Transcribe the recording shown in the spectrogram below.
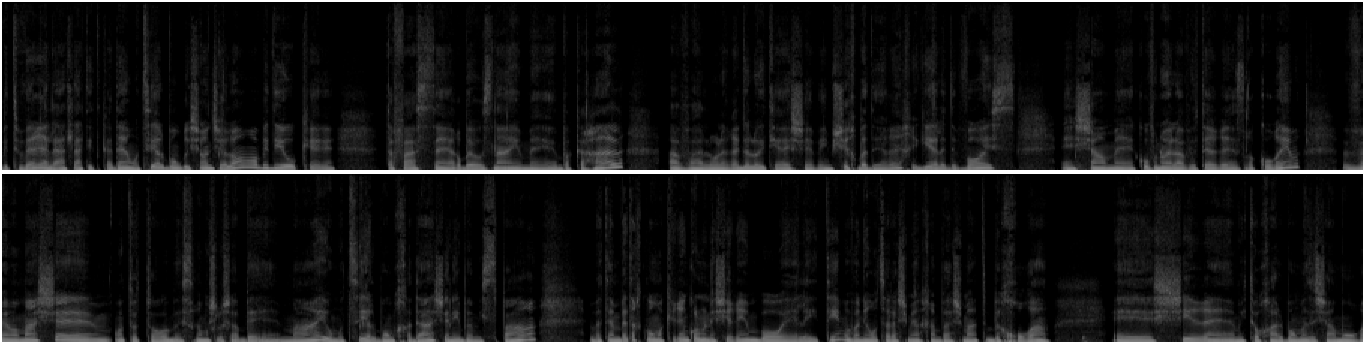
בטבריה, לאט לאט התקדם, הוציא אלבום ראשון שלא בדיוק תפס הרבה אוזניים בקהל, אבל הוא לרגע לא התייאש אה, והמשיך בדרך, הגיע Voice, אה, שם אה, כוונו אליו יותר זרקורים, וממש אוטוטו, ב-23 במאי, הוא מוציא אלבום חדש, שני במספר, ואתם בטח כבר מכירים כל מיני שירים בו לעיתים, אבל אני רוצה להשמיע לכם באשמת בכורה, שיר מתוך האלבום הזה שאמור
